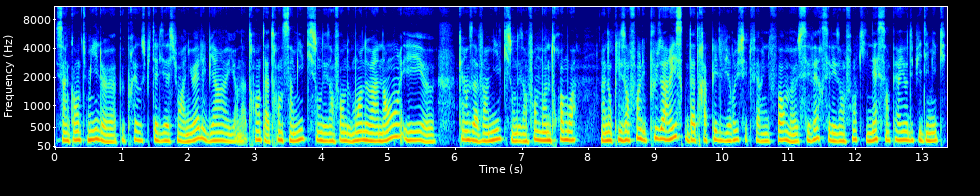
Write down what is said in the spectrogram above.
50 000 euh, à peu près hospitalisations annuelles, eh bien, il y en a 30 à 35 000 qui sont des enfants de moins de 1 an et 15 à 20 000 qui sont des enfants de moins de 3 mois. Hein, donc les enfants les plus à risque d'attraper le virus et de faire une forme sévère, c'est les enfants qui naissent en période épidémique.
